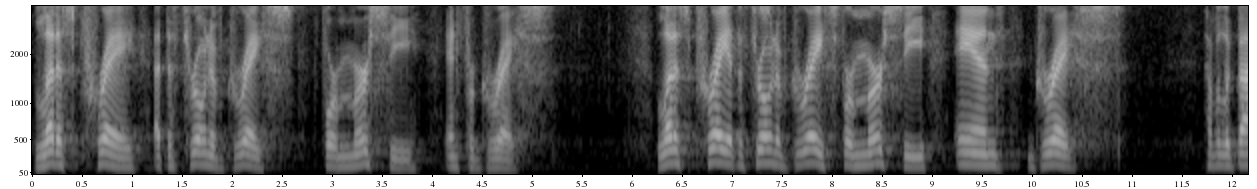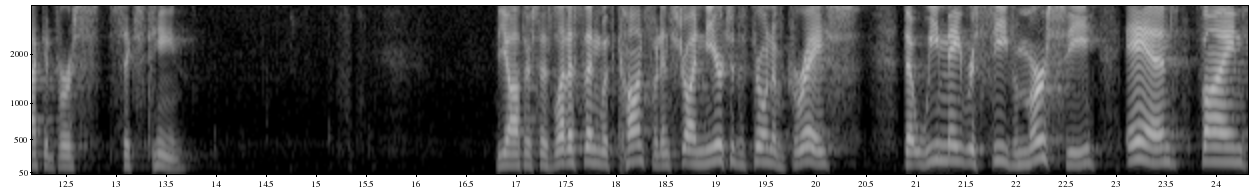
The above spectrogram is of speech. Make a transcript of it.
Let us pray at the throne of grace for mercy and for grace. Let us pray at the throne of grace for mercy and grace. Have a look back at verse 16. The author says, Let us then with confidence draw near to the throne of grace that we may receive mercy and find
